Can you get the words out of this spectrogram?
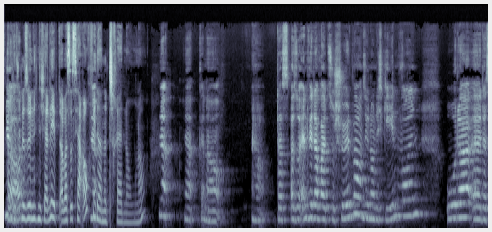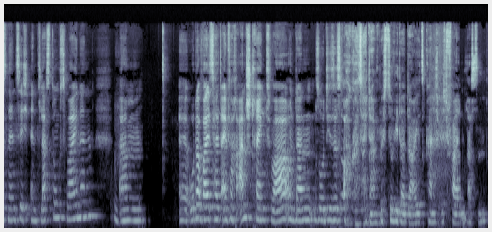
Ja, habe ich jetzt persönlich nicht erlebt, aber es ist ja auch ja. wieder eine Trennung, ne? Ja, ja, genau. Ja, das, also entweder weil es so schön war und sie noch nicht gehen wollen, oder äh, das nennt sich Entlastungsweinen. Mhm. Ähm, äh, oder weil es halt einfach anstrengend war und dann so dieses, oh Gott sei Dank bist du wieder da, jetzt kann ich mich fallen lassen.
